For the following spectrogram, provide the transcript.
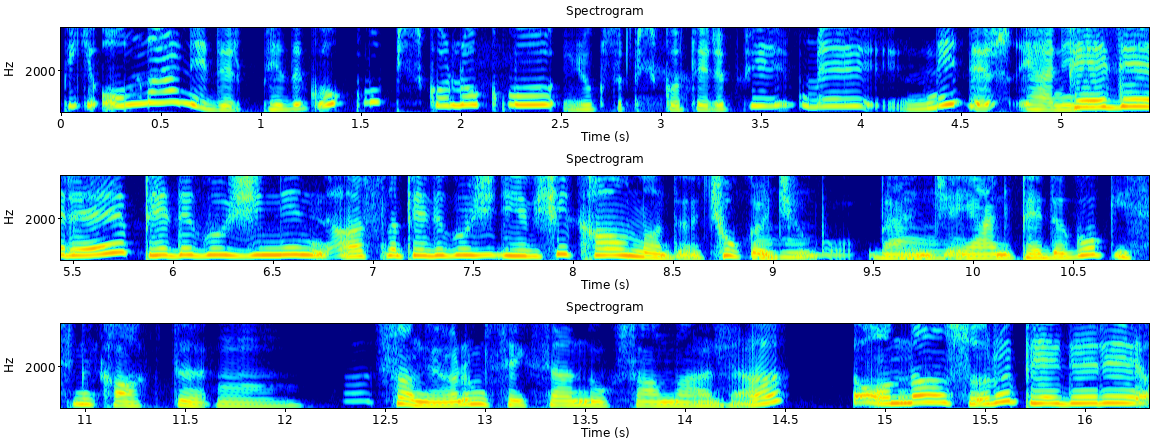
Peki onlar nedir? Pedagog mu, psikolog mu yoksa psikoterapi mi? Nedir? Yani PDR pedagojinin aslında pedagoji diye bir şey kalmadı. Çok acı bu bence. Yani pedagog ismi kalktı. Hmm. Sanıyorum 80-90'larda. Ondan sonra PDR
